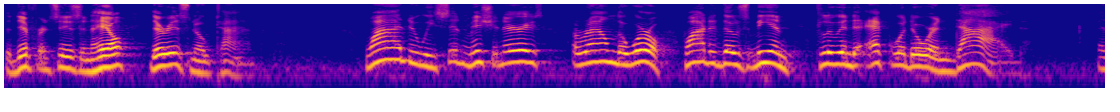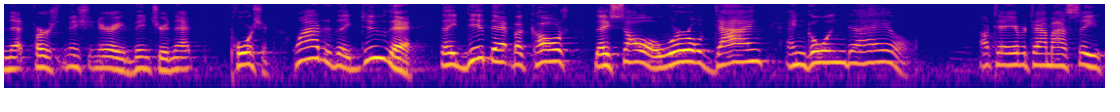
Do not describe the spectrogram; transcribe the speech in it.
The difference is in hell, there is no time. Why do we send missionaries around the world? Why did those men flew into Ecuador and died in that first missionary venture in that portion? Why did they do that? They did that because they saw a world dying and going to hell. I'll tell you, every time I see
